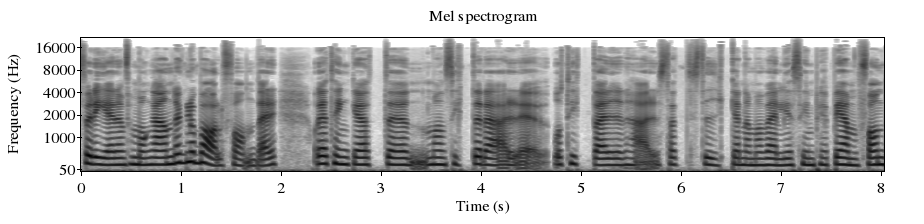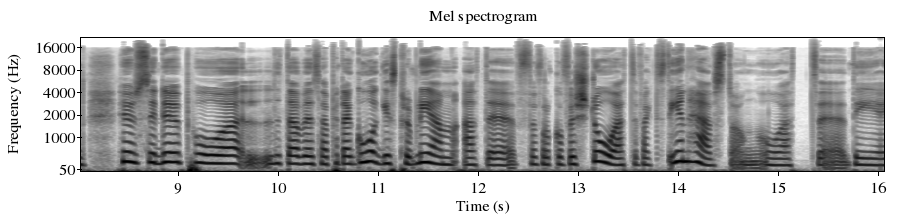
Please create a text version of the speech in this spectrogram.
för er än för många andra globalfonder. Och jag tänker att eh, man sitter där eh, och tittar i den här statistiken när man väljer sin PPM-fond. Hur ser du på lite av ett så pedagogiskt problem att, eh, för folk att förstå att det faktiskt är en hävstång och att eh, det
